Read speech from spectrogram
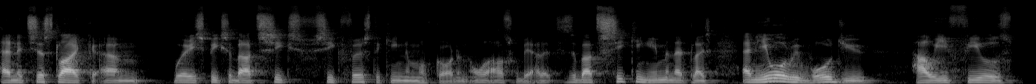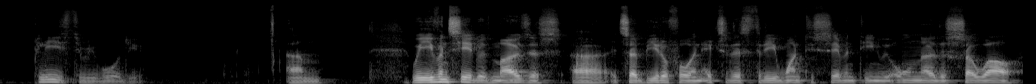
And it's just like um, where he speaks about seek, seek first the kingdom of God and all else will be added. It's about seeking him in that place. And he will reward you how he feels pleased to reward you. Um, we even see it with Moses. Uh, it's so beautiful in Exodus 3 1 to 17. We all know this so well.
